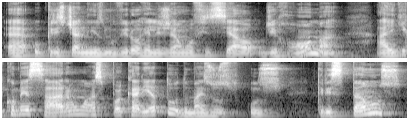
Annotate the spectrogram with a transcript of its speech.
é, o cristianismo virou religião oficial de Roma, aí que começaram as porcaria tudo, mas os, os cristãos,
